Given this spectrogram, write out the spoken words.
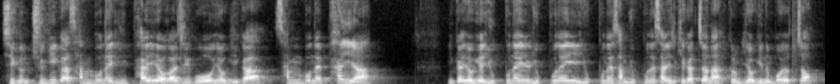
지금 주기가 3분의 2파이여 가지고 여기가 3분의 파이야. 그러니까 여기가 6분의 1, 6분의 2, 6분의 3, 6분의 4 이렇게 갔잖아. 그럼 여기는 뭐였죠?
